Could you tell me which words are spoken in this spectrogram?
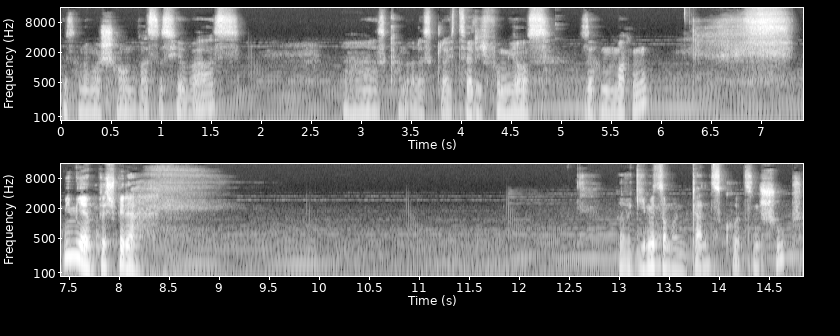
Müssen wir nochmal schauen, was das hier war. Ja, das kann alles gleichzeitig von mir aus Sachen machen. Mimir, bis später. So, wir geben jetzt nochmal einen ganz kurzen Schub.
